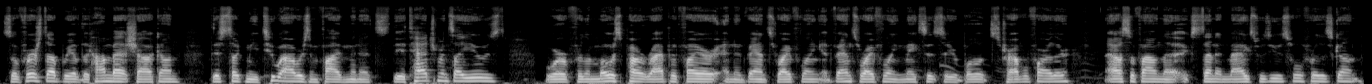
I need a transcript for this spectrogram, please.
So first up, we have the combat shotgun. This took me 2 hours and 5 minutes. The attachments I used were for the most part rapid fire and advanced rifling. Advanced rifling makes it so your bullets travel farther, I also found that extended mags was useful for this gun.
